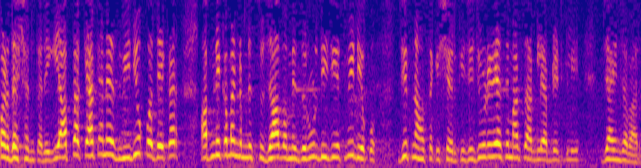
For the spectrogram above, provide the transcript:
प्रदर्शन करेगी। आपका क्या कहना है इस वीडियो को देकर अपने कमेंट अपने सुझाव हमें ज़रूर दीजिए इस वीडियो को, जितना हो सके शेयर कीजिए। जुड़े रहिए हमारे साथ अगले अपडेट के लिए। जय हिंद जवाहर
